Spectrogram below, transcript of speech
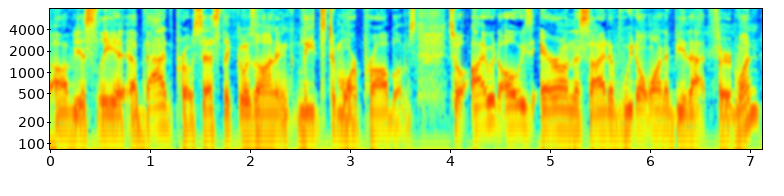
obviously a, a bad process that goes on and leads to more problems. So I would always err on the side of we don't want to be that third one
